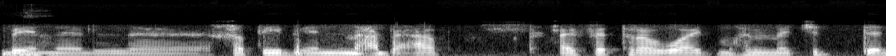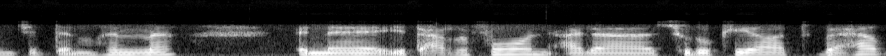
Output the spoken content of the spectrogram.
بين نعم. الخطيبين مع بعض. هاي فترة وايد مهمة جدا جدا مهمة إن يتعرفون على سلوكيات بعض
